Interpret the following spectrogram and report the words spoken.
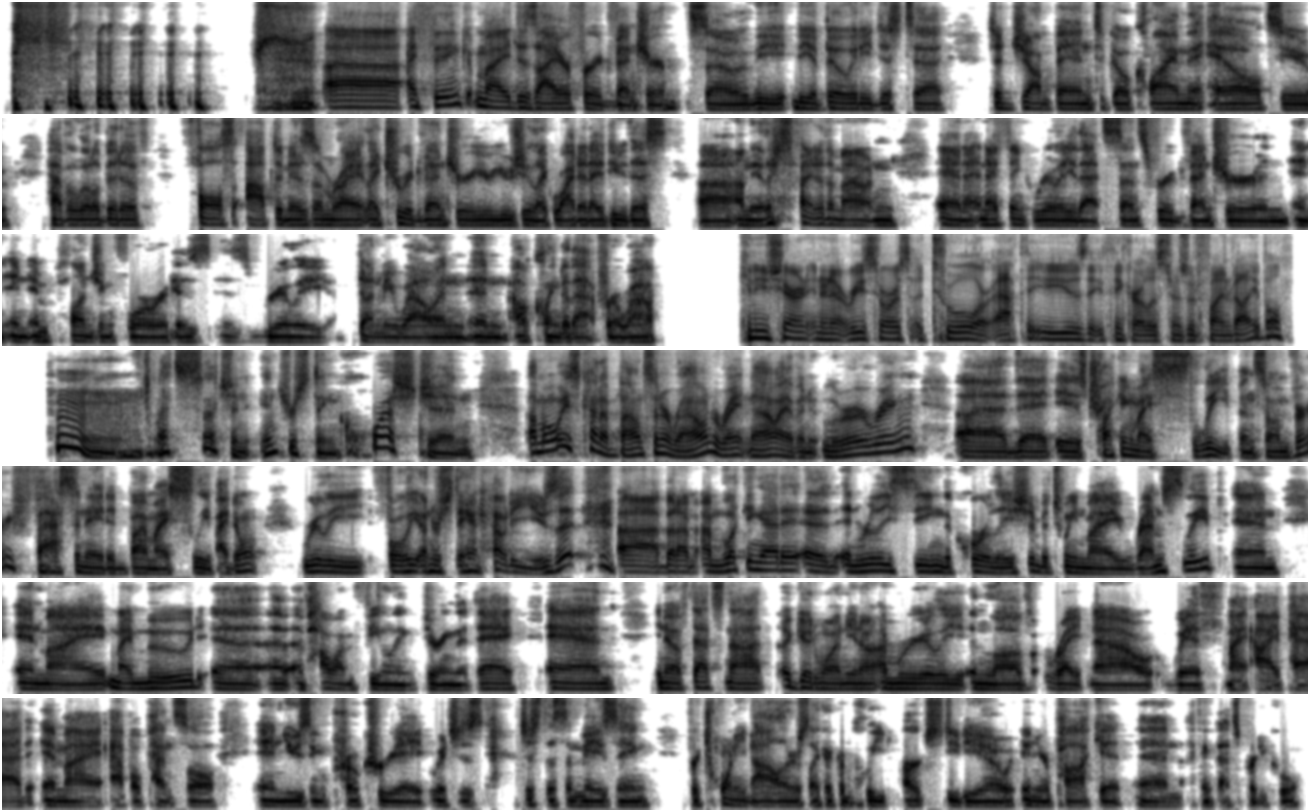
uh, I think my desire for adventure. So the the ability just to to jump in, to go climb the hill, to have a little bit of false optimism, right? Like true adventure, you're usually like, why did I do this uh, on the other side of the mountain? And and I think really that sense for adventure and and, and plunging forward has has really done me well, and and I'll cling to that for a while. Can you share an internet resource, a tool, or app that you use that you think our listeners would find valuable? Hmm, that's such an interesting question. I'm always kind of bouncing around. Right now, I have an Oura ring uh, that is tracking my sleep. And so I'm very fascinated by my sleep. I don't really fully understand how to use it. Uh, but I'm, I'm looking at it and, and, really seeing the correlation between my REM sleep and and my my mood uh, of how I'm feeling during the day. And you know, if that's not a good one, you know, I'm really in love right now with my iPad and my Apple Pencil and using Procreate, which is just this amazing for $20, like a complete art studio in your pocket. And I think that's pretty cool.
